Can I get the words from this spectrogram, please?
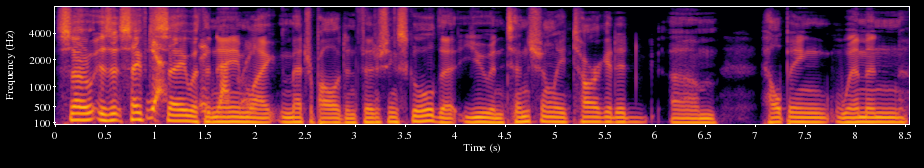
So, is it safe to yes, say, with exactly. a name like Metropolitan Finishing School, that you intentionally targeted um, helping women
